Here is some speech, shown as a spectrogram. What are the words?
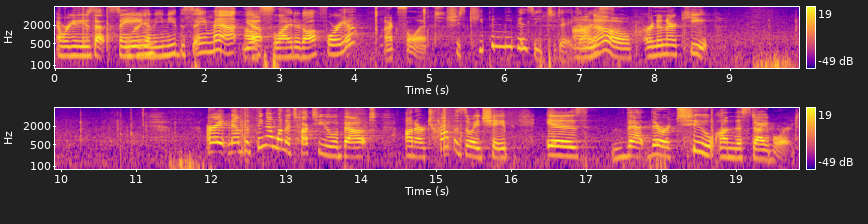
And we're gonna use that same. We're gonna need the same mat. Yep. I'll slide it off for you. Excellent. She's keeping busy today, guys. I know, earning our keep. All right, now the thing I wanna talk to you about on our trapezoid shape is that there are two on this die board.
